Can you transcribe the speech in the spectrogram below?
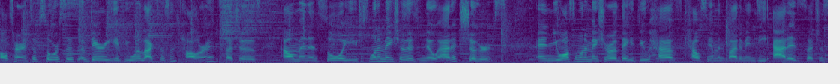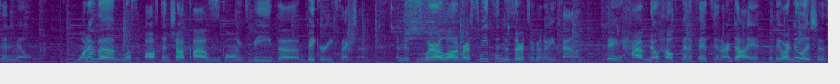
alternative sources of dairy if you are lactose intolerant, such as almond and soy. You just want to make sure there's no added sugars. And you also want to make sure they do have calcium and vitamin D added, such as in milk. One of the most often shopped aisles is going to be the bakery section and this is where a lot of our sweets and desserts are going to be found. They have no health benefits in our diet, but they are delicious,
